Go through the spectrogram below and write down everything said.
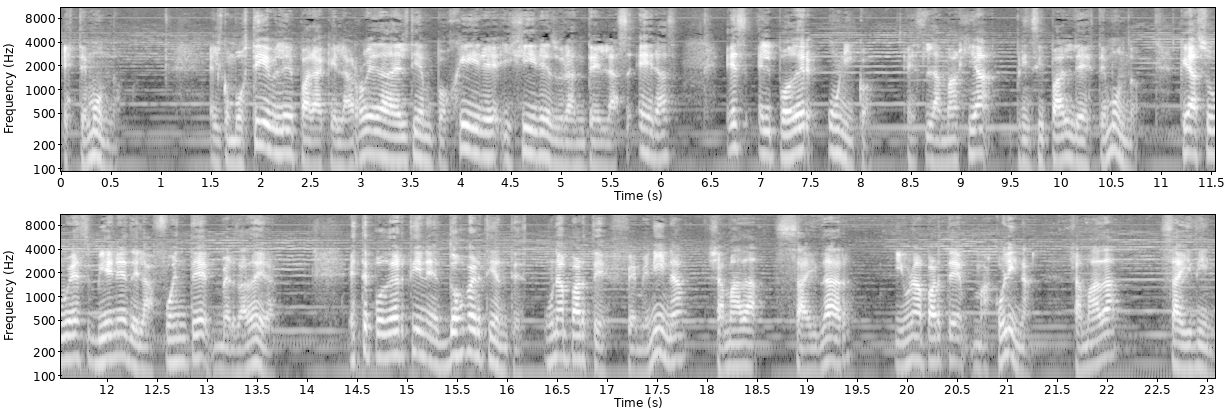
este mundo. El combustible para que la rueda del tiempo gire y gire durante las eras es el poder único, es la magia principal de este mundo, que a su vez viene de la fuente verdadera. Este poder tiene dos vertientes, una parte femenina llamada Saidar y una parte masculina llamada Saidin.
